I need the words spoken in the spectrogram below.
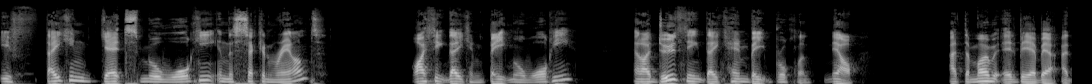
if they can get Milwaukee in the second round, I think they can beat Milwaukee, and I do think they can beat Brooklyn. Now at the moment, it'd be about a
